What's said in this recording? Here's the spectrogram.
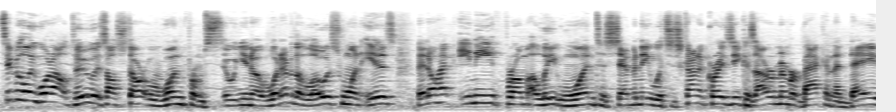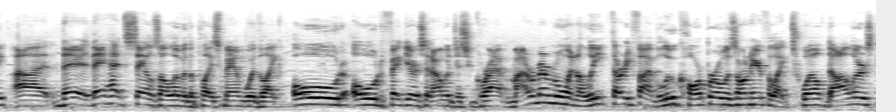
typically what I'll do is I'll start with one from, you know, whatever the lowest one is. They don't have any from Elite 1 to 70, which is kind of crazy because I remember back in the day, uh, they, they had sales all over the place, man, with like old, old figures and I would just grab them. I remember when Elite 35 Luke Harper was on here for like $12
